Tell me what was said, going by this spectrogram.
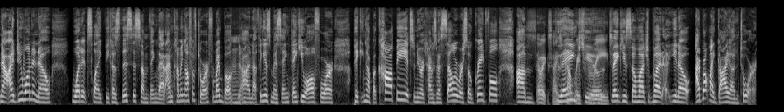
Now, I do want to know what it's like because this is something that I'm coming off of tour for my book. Mm-hmm. Uh, Nothing is missing. Thank you all for picking up a copy. It's a New York Times bestseller. We're so grateful. Um, So excited. Thank you. read. Thank you so much. But, you know, I brought my guy on tour.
